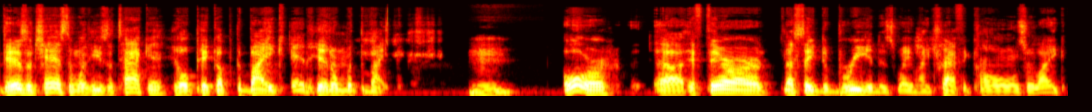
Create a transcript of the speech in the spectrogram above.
there's a chance that when he's attacking, he'll pick up the bike and hit him with the bike. Mm. Or uh, if there are, let's say, debris in his way, like traffic cones or like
